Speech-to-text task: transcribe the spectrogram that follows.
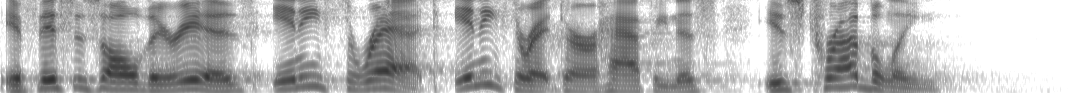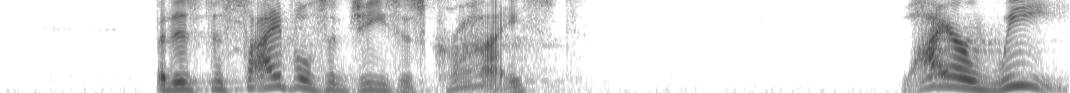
If this is all there is, any threat, any threat to our happiness is troubling. But as disciples of Jesus Christ, why are we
